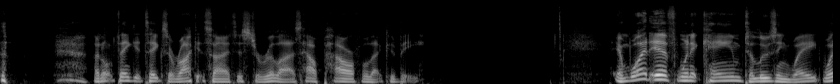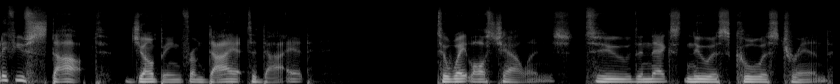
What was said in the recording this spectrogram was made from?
I don't think it takes a rocket scientist to realize how powerful that could be. And what if, when it came to losing weight, what if you stopped jumping from diet to diet to weight loss challenge to the next newest, coolest trend?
